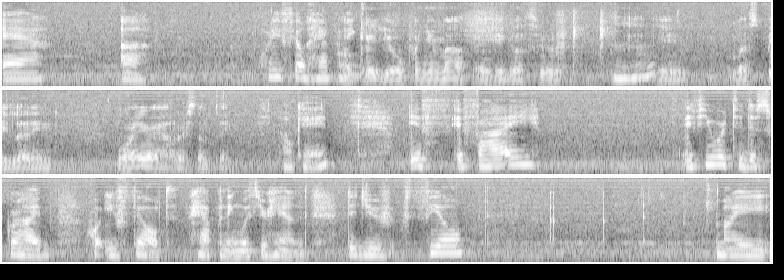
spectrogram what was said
A, A. What do you feel happening? Okay, you open your mouth as you go through. Mhm. You must be letting more air out or something. Okay. If if I if you were to describe what you felt happening with your hand, did you feel my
